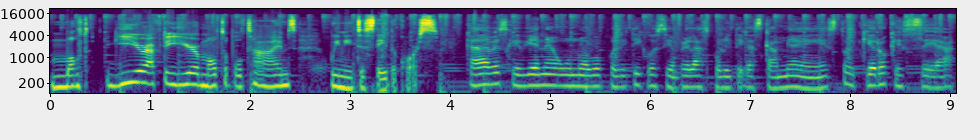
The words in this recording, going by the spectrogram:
multi- year after year, multiple times. We need to stay the course. Cada vez que viene un nuevo político, siempre las políticas cambian en esto. Y quiero que sea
